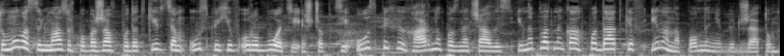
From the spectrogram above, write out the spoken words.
Тому Василь Мазур побажав податківцям успіхів у роботі, і щоб ці успіхи гарно позначались і на платниках податків, і на наповненні бюджету.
